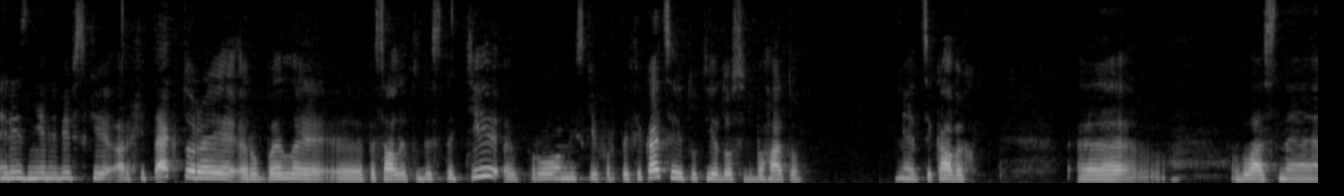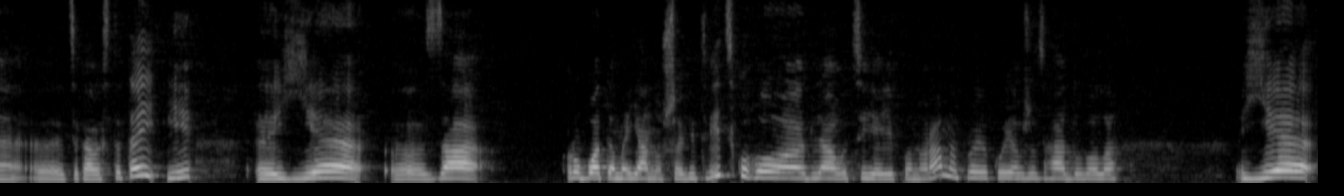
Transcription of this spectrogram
різні львівські архітектори робили, е, писали туди статті е, про міські фортифікації. Тут є досить багато е, цікавих. Е, власне, е, цікавих статей, і є за роботами Януша Вітвіцького для цієї панорами, про яку я вже згадувала, є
